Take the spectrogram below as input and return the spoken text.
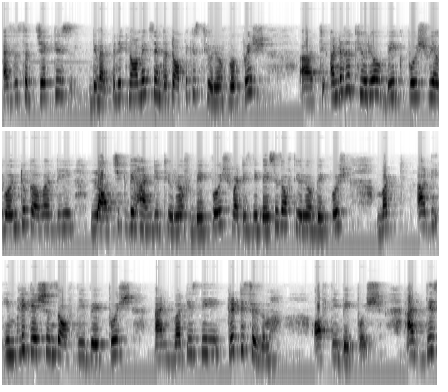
as the subject is development economics and the topic is theory of big push. Uh, under the theory of big push, we are going to cover the logic behind the theory of big push, what is the basis of theory of big push, what are the implications of the big push and what is the criticism of the big push. And this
